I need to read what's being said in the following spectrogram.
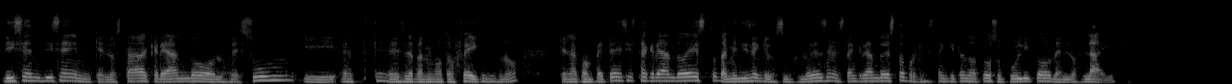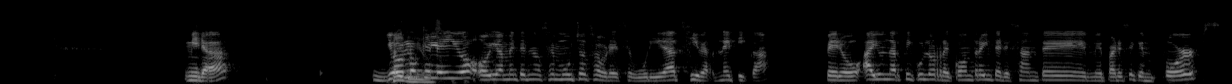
Dicen, dicen que lo está creando los de Zoom y que debe ser también otro fake news, ¿no? Que la competencia está creando esto. También dicen que los influencers están creando esto porque le están quitando a todo su público de los live. Mira, yo lo que he leído, obviamente no sé mucho sobre seguridad cibernética, pero hay un artículo recontra interesante, me parece que en Forbes,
